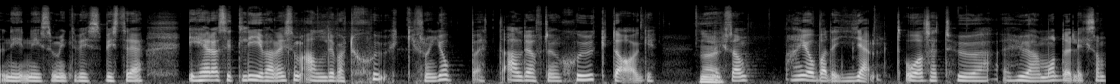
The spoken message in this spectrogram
ni, ni som inte vis, visste det. I hela sitt liv han har liksom aldrig varit sjuk från jobbet. Aldrig haft en sjukdag. Nej. Liksom. Han jobbade jämt, oavsett hur, hur han mådde. Liksom.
